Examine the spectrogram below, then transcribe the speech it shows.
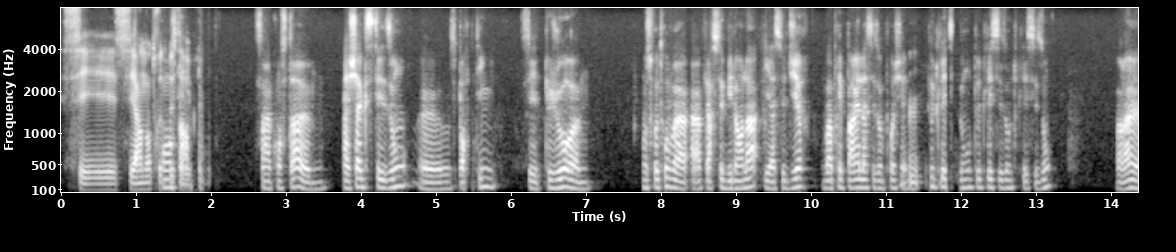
c'est c'est un entre-deux Constat. terrible. C'est un constat. euh, à chaque saison euh, au Sporting, c'est toujours. euh, on se retrouve à, à faire ce bilan-là et à se dire on va préparer la saison prochaine. Mm. Toutes les saisons, toutes les saisons, toutes les saisons. Voilà.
